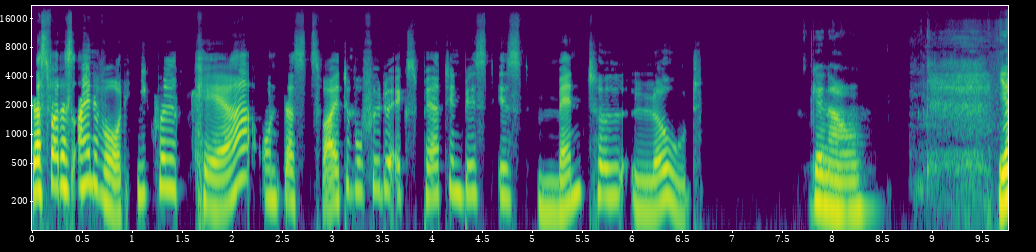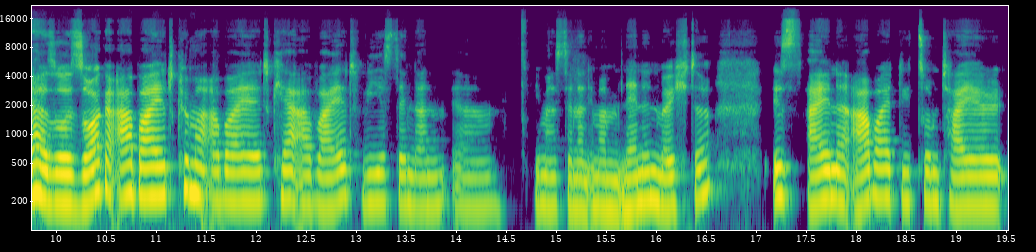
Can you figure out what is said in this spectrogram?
Das war das eine Wort, Equal Care. Und das 2., wofür du Expertin bist, ist Mental Load. Genau. Ja, also Sorgearbeit, Kümmerarbeit, Care-Arbeit, wie es denn dann ähm, wie man es denn dann immer nennen möchte, ist eine Arbeit, die zum Teil,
